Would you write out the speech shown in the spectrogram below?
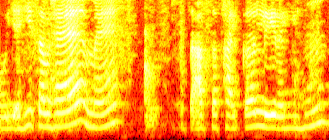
तो यही सब है, मैं साफ़ सफ़ाई कर ले रही हूँ।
